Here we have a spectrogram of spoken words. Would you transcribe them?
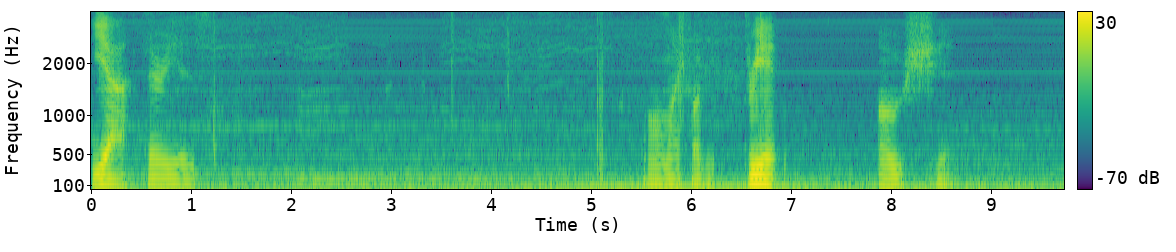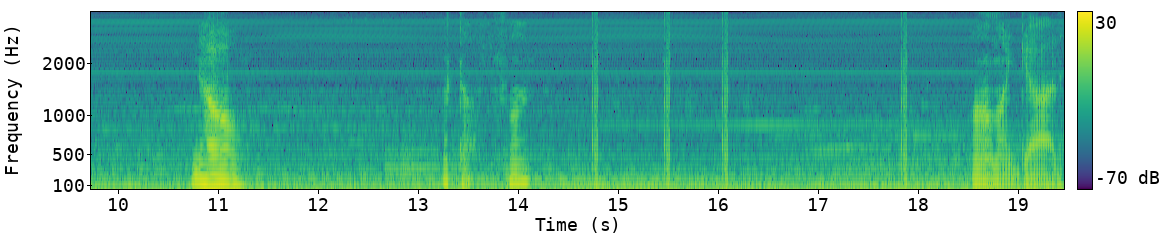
Yeah, there he is. Oh my fucking 3 a Oh shit. No. What the fuck? Oh my god.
